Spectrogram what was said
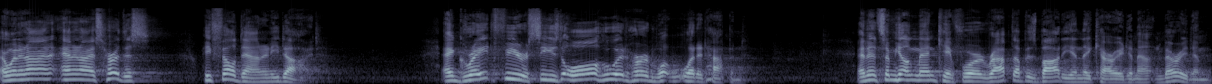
And when Ananias heard this, he fell down and he died. And great fear seized all who had heard what, what had happened. And then some young men came forward, wrapped up his body, and they carried him out and buried him.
